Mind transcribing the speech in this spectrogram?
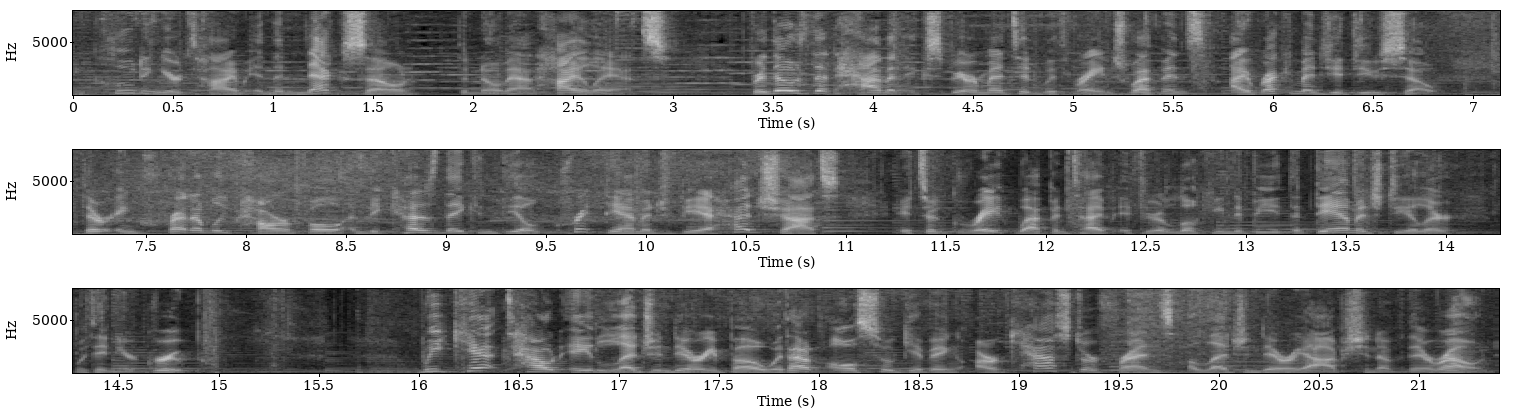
including your time in the next zone, the Nomad Highlands. For those that haven't experimented with ranged weapons, I recommend you do so. They're incredibly powerful, and because they can deal crit damage via headshots, it's a great weapon type if you're looking to be the damage dealer within your group. We can't tout a legendary bow without also giving our caster friends a legendary option of their own.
